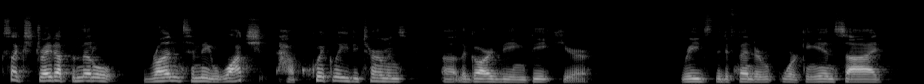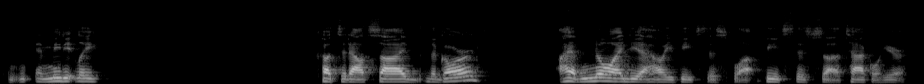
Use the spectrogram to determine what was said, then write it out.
looks like straight up the middle run to me. Watch how quickly he determines uh, the guard being beat here. Reads the defender working inside, immediately cuts it outside the guard. I have no idea how he beats this block, beats this uh, tackle here.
